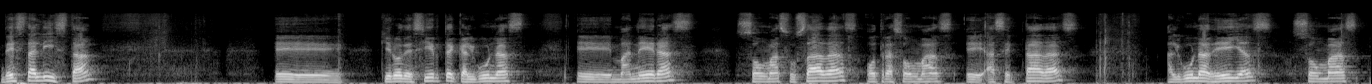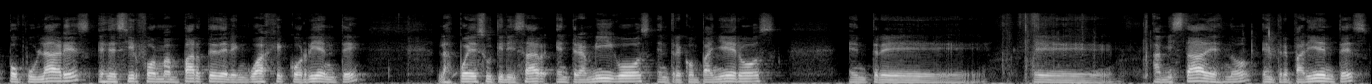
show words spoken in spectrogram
de esta lista eh, quiero decirte que algunas eh, maneras son más usadas, otras son más eh, aceptadas, algunas de ellas son más populares, es decir, forman parte del lenguaje corriente. Las puedes utilizar entre amigos, entre compañeros, entre eh, amistades, ¿no? entre parientes.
